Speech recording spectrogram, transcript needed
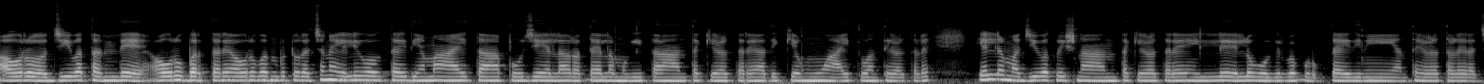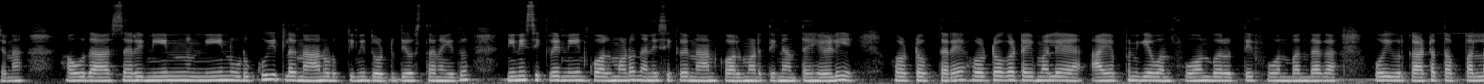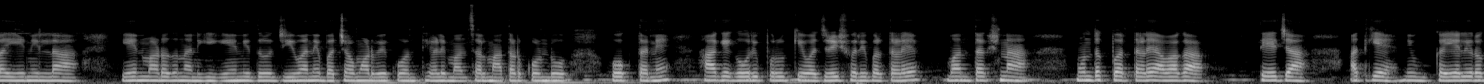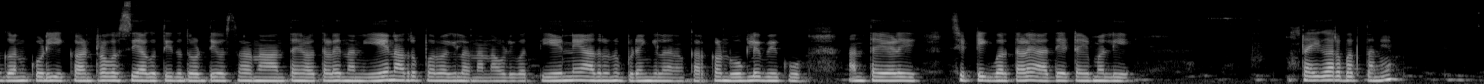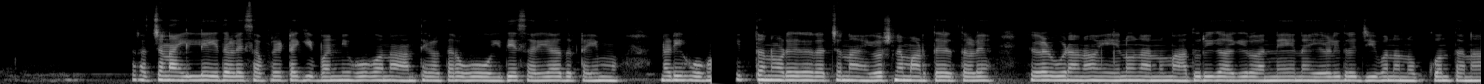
ಅವರು ಜೀವ ತಂದೆ, ಅವರು ಬರ್ತಾರೆ, ಅವರು ಬಂದ್ಬಿಟ್ಟು ರಚನಾ ಎಲ್ಲಿಗೆ ಹೋಗ್ತಾ ಇದೆಯಮ್ಮ? ಆಯಿತಾ? ಪೂಜೆ ಎಲ್ಲ, ವ್ರತ ಎಲ್ಲ ಮುಗೀತಾ ಅಂತ ಕೇಳ್ತಾರೆ. ಅದಕ್ಕೆ ಹ್ಞೂ, ಆಯಿತು ಅಂತ ಹೇಳ್ತಾಳೆ. ಎಲ್ಲಮ್ಮ, ಜೀವಕೃಷ್ಣ ಅಂತ ಕೇಳ್ತಾರೆ. ಇಲ್ಲೇ ಎಲ್ಲೋ ಹೋಗಿರ್ಬೇಕು, ಹುಡುಕ್ತಾ ಇದ್ದೀನಿ ಅಂತ ಹೇಳ್ತಾಳೆ ರಚನಾ. ಹೌದಾ? ಸರಿ, ನೀನು ನೀನು ಹುಡುಕು. ಇತ್ಲಾಗ ನಾನು ಹುಡುಕ್ತೀನಿ. ದೊಡ್ಡ ದೇವಸ್ಥಾನ ಇದು. ನಿನಗೆ ಸಿಕ್ಕರೆ ನೀನು ಕಾಲ್ ಮಾಡು, ನನಗೆ ಸಿಕ್ಕರೆ ನಾನು ಕಾಲ್ ಮಾಡ್ತೀನಿ ಅಂತ ಹೇಳಿ ಹೊರಟೋಗ್ತಾರೆ. ಹೊರಟೋಗೋ ಟೈಮಲ್ಲಿ ಆಯಪ್ಪನಿಗೆ ಒಂದು ಫೋನ್ ಬರುತ್ತೆ. ಫೋನ್ ಬಂದಾಗ, ಓ, ಇವ್ರ ಕಾಟ ತಪ್ಪಲ್ಲ, ಏನಿಲ್ಲ. ಏನು ಮಾಡೋದು? ನನಗೀಗ ಏನಿದ್ರು ಜೀವನೇ ಬಚಾವ್ ಮಾಡಬೇಕು ಅಂಥೇಳಿ ಮನ್ಸಲ್ಲಿ ಮಾತಾಡಿಕೊಂಡು ಹೋಗ್ತಾನೆ. ಹಾಗೆ ಗೌರಿಪುರಕ್ಕೆ ವಜ್ರೇಶ್ವರಿ ಬರ್ತಾಳೆ. ಬಂದ ತಕ್ಷಣ ಮುಂದಕ್ಕೆ ಬರ್ತಾಳೆ. ಆವಾಗ ತೇಜ ಅದಕ್ಕೆ ನಿಮ್ಮ ಕೈಯಲ್ಲಿರೋ ಗನ್ ಕೊಡಿ ಕಾಂಟ್ರವರ್ಸಿ ಆಗುತ್ತೆ, ಇದು ದೊಡ್ಡ ದೇವಸ್ಥಾನ ಅಂತ ಹೇಳ್ತಾಳೆ. ನಾನು ಏನಾದರೂ ಪರವಾಗಿಲ್ಲ, ನಾನು ಅವಳು ಇವತ್ತು ಏನೇ ಆದ್ರೂ ಬಿಡೋಂಗಿಲ್ಲ, ನಾನು ಕರ್ಕೊಂಡು ಹೋಗಲೇಬೇಕು ಅಂತ ಹೇಳಿ ಸಿಟ್ಟಿಗೆ ಬರ್ತಾಳೆ. ಅದೇ ಟೈಮಲ್ಲಿ ಟೈಗರ್ ಬರ್ತಾನೆ. ರಚನಾ ಇಲ್ಲೇ ಇದ್ದಾಳೆ ಸಪ್ರೇಟಾಗಿ ಬನ್ನಿ ಹೋಗೋಣ ಅಂತ ಹೇಳ್ತಾರೆ. ಓ, ಇದೇ ಸರಿಯಾದ ಟೈಮ್, ನಡಿ ಹೋಗೋಣ. ಇತ್ತ ನೋಡಿದರೆ ರಚನಾ ಯೋಚನೆ ಮಾಡ್ತಾ ಇರ್ತಾಳೆ. ಹೇಳ್ಬಿಡೋಣ, ಏನೋ ನಾನು ಮಾಧುರಿಗಾಗಿರೋ ಅನ್ಯಾಯನ ಹೇಳಿದರೆ ಜೀವನ ಒಪ್ಕೊತಾನ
